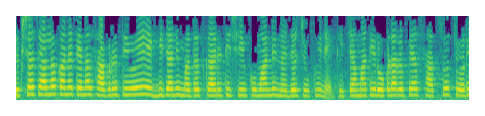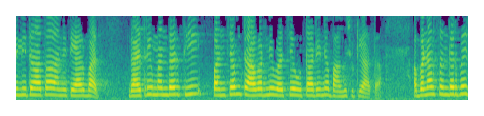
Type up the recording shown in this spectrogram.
રિક્ષા ચાલક અને તેના સાગરતીઓએ એકબીજાની મદદકારીથી શિવકુમારની નજર ચૂકવીને ખીચામાંથી રોકડા રૂપિયા સાતસો ચોરી લીધા હતા અને ત્યારબાદ ગાયત્રી મંદિરથી પંચમ ટાવરની વચ્ચે ઉતારીને ભાગી છૂટ્યા હતા. આ બનાવ સંદર્ભે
